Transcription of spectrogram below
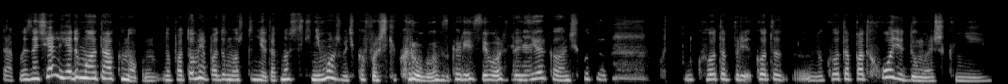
Так, ну изначально я думала, это окно, но потом я подумала, что нет, окно все-таки не может быть кафешки круглым, скорее всего, что mm-hmm. зеркало, кто-то, кто-то, кто-то, кто-то подходит, думаешь, к ней.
